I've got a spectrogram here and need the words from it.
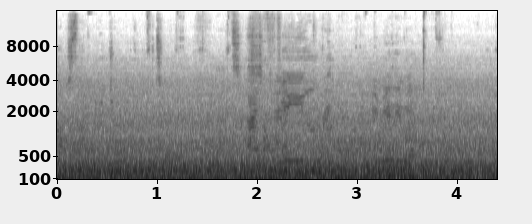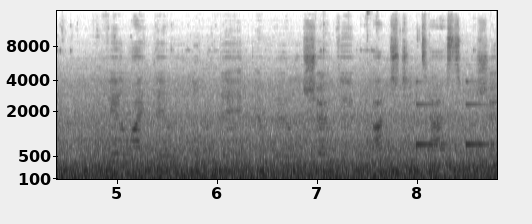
cross that bridge when we come to it. I feel, We really will. feel like they'll look at it and we'll show the antigen test and we'll show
